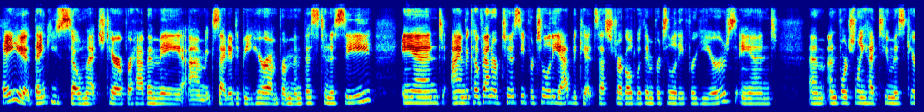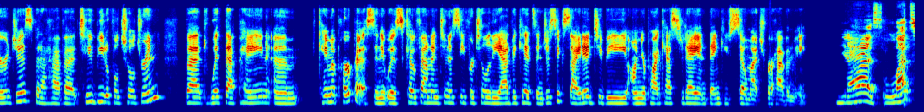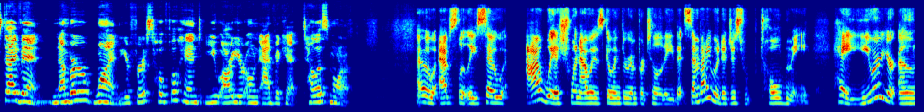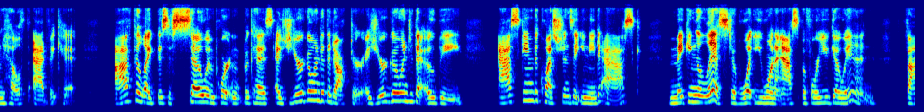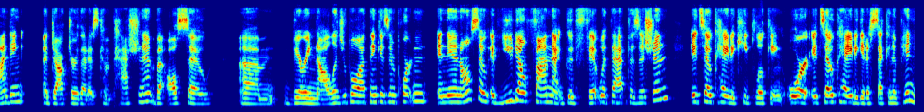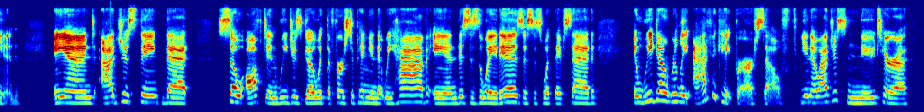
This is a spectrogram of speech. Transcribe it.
Hey, thank you so much, Tara, for having me. I'm excited to be here. I'm from Memphis, Tennessee, and I'm the co founder of Tennessee Fertility Advocates. I struggled with infertility for years and um, unfortunately had two miscarriages, but I have uh, two beautiful children. But with that pain, um, came a purpose and it was co-founding Tennessee Fertility Advocates and just excited to be on your podcast today and thank you so much for having me. Yes, let's dive in. Number one, your first hopeful hint you are your own advocate. Tell us more. Oh, absolutely. So I wish when I was going through infertility that somebody would have just told me, hey, you are your own health advocate. I feel like this is so important because as you're going to the doctor, as you're going to the OB, asking the questions that you need to ask, making a list of what you want to ask before you go in, finding a doctor that is compassionate, but also um, very knowledgeable, I think is important. And then also, if you don't find that good fit with that physician, it's okay to keep looking or it's okay to get a second opinion. And I just think that so often we just go with the first opinion that we have, and this is the way it is, this is what they've said. And we don't really advocate for ourselves. You know, I just knew, Tara,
